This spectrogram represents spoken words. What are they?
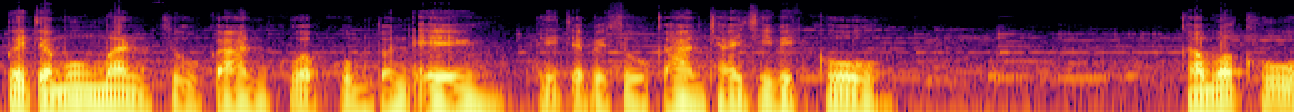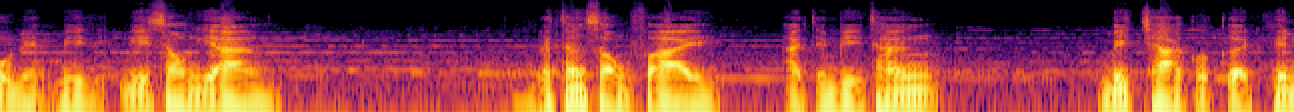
เพื่อจะมุ่งมั่นสู่การควบคุมตนเอง ที่จะไปสู่การใช้ชีวิตคู่คำว่าคู่เนี่ยมีมีสองอย่าง และทั้งสองฝ่ายอาจจะมีทั้งมิจฉาก็เกิดขึ้น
